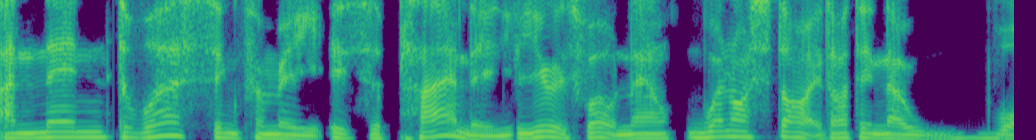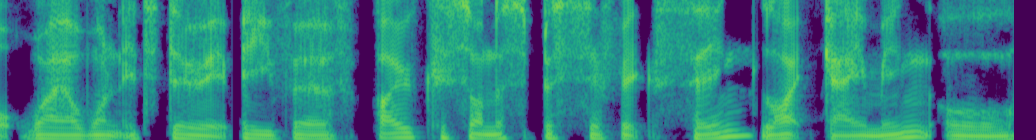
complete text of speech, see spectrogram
And then the worst thing for me is the planning for you as well. Now, when I started, I didn't know what way I wanted to do it. Either focus on a specific thing like gaming or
